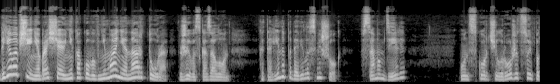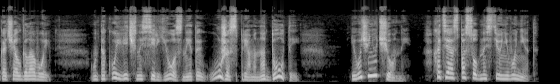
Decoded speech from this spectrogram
«Да я вообще не обращаю никакого внимания на Артура», — живо сказал он. Каталина подавила смешок. «В самом деле...» Он скорчил рожицу и покачал головой. Он такой вечно серьезный, это ужас прямо надутый. И очень ученый, хотя способностей у него нет.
